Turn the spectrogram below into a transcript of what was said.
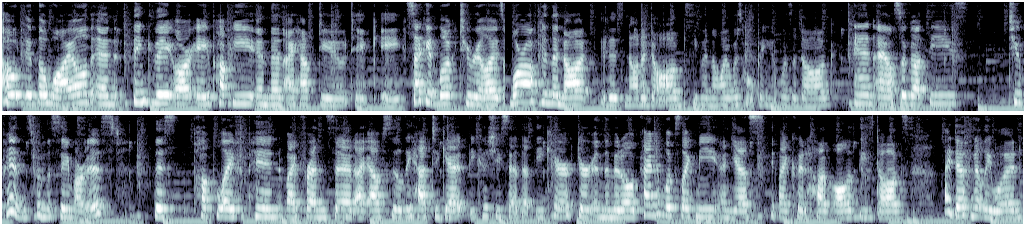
out in the wild and think they are a puppy and then I have to take a second look to realize more often than not it is not a dog even though I was hoping it was a dog. And I also got these two pins from the same artist. This Pup Life pin my friend said I absolutely had to get because she said that the character in the middle kind of looks like me and yes, if I could hug all of these dogs, I definitely would.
